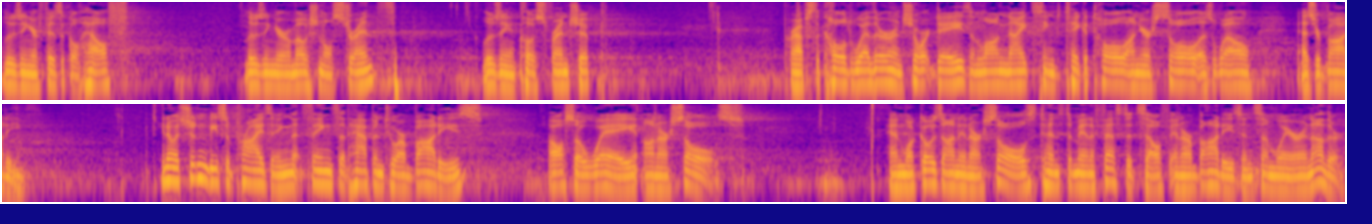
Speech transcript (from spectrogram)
losing your physical health, losing your emotional strength losing a close friendship. Perhaps the cold weather and short days and long nights seem to take a toll on your soul as well as your body. You know, it shouldn't be surprising that things that happen to our bodies also weigh on our souls. And what goes on in our souls tends to manifest itself in our bodies in some way or another.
